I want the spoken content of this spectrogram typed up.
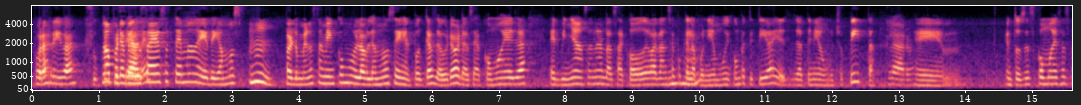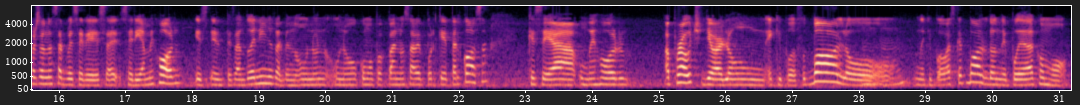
por arriba. No, pero me gusta ese tema de, digamos, por lo menos también como lo hablamos en el podcast de Aurora, o sea, cómo ella, el Viñázana, la sacó de balance porque la ponía muy competitiva y ella ya tenía mucho pita. Claro. Eh, entonces, como esas personas tal vez sería, sería mejor, es, empezando de niños, tal vez no, uno, uno como papá no sabe por qué tal cosa, que sea un mejor approach, llevarlo a un equipo de fútbol o. un equipo de básquetbol, donde pueda como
